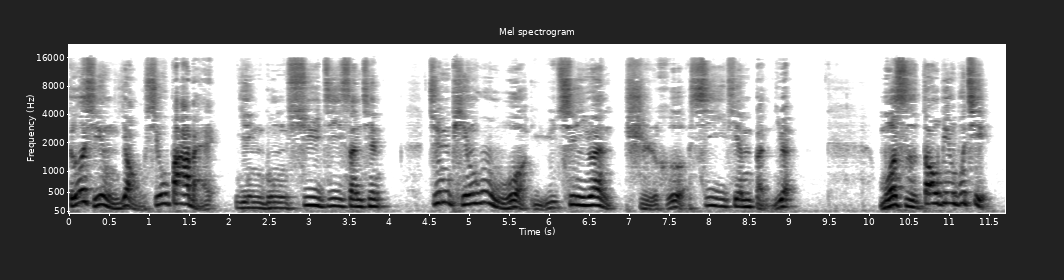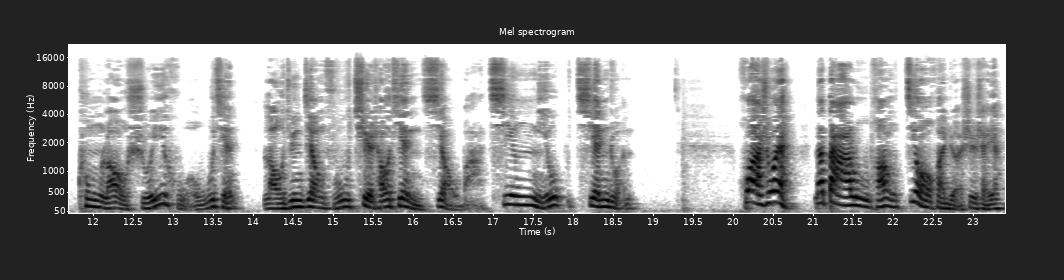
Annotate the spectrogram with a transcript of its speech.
德行要修八百，因功须积三千。君平误我与亲冤，使合西天本愿。摩似刀兵不弃，空劳水火无钱。老君降福却朝天，笑把青牛牵转。话说呀，那大路旁叫唤者是谁呀？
